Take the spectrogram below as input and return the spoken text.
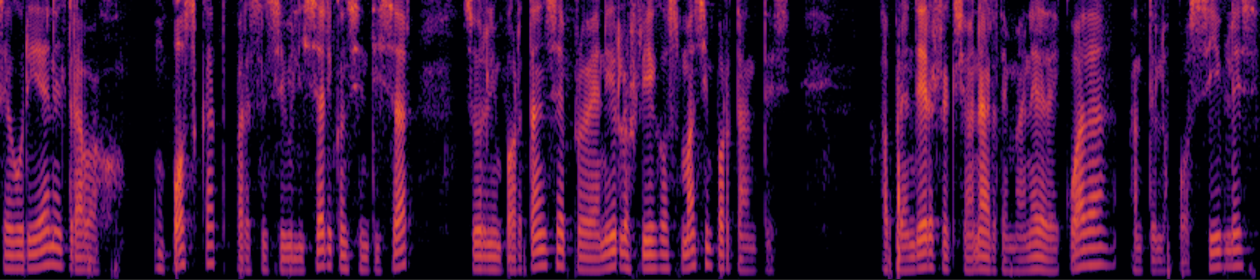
Seguridad en el trabajo, un podcast para sensibilizar y concientizar sobre la importancia de prevenir los riesgos más importantes, aprender a reaccionar de manera adecuada ante las posibles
